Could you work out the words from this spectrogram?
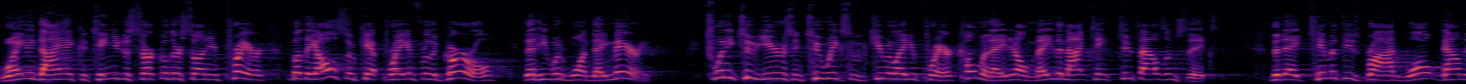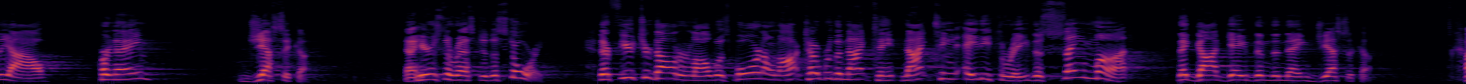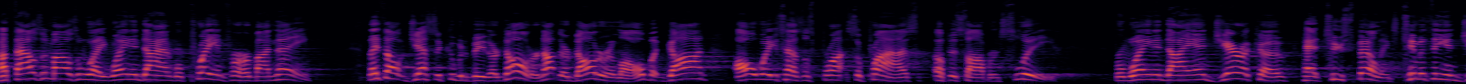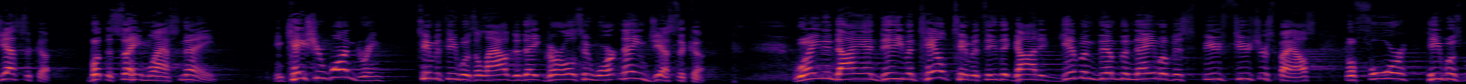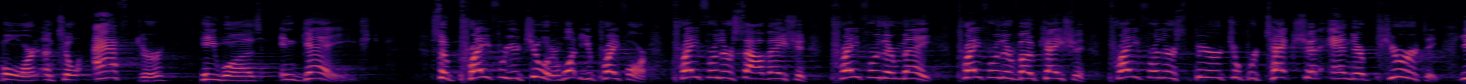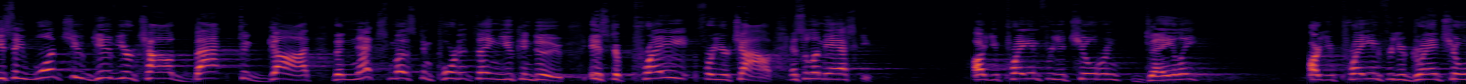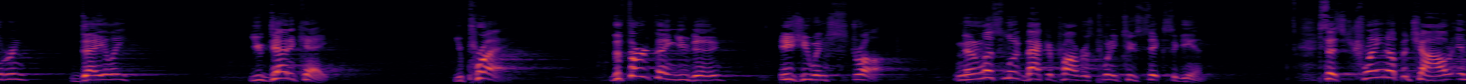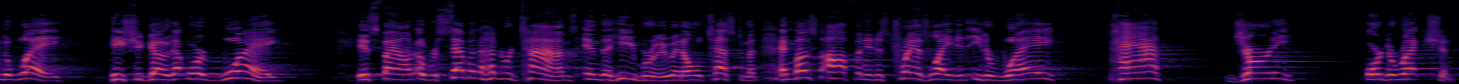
Wayne and Diane continued to circle their son in prayer, but they also kept praying for the girl that he would one day marry. 22 years and two weeks of accumulated prayer culminated on May the 19th, 2006, the day Timothy's bride walked down the aisle. Her name? Jessica. Now, here's the rest of the story. Their future daughter in law was born on October the 19th, 1983, the same month that God gave them the name Jessica. A thousand miles away, Wayne and Diane were praying for her by name. They thought Jessica would be their daughter, not their daughter in law, but God always has a surprise up his sovereign sleeve. For Wayne and Diane, Jericho had two spellings, Timothy and Jessica, but the same last name. In case you're wondering, Timothy was allowed to date girls who weren't named Jessica. Wayne and Diane didn't even tell Timothy that God had given them the name of his future spouse before he was born until after he was engaged. So pray for your children. What do you pray for? Pray for their salvation. Pray for their mate. Pray for their vocation. Pray for their spiritual protection and their purity. You see, once you give your child back to God, the next most important thing you can do is to pray for your child. And so let me ask you, are you praying for your children daily? Are you praying for your grandchildren daily? You dedicate. You pray. The third thing you do is you instruct. Now let's look back at Proverbs 22 6 again. It says, train up a child in the way he should go. That word way is found over 700 times in the Hebrew and Old Testament, and most often it is translated either way, path, journey, or direction.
